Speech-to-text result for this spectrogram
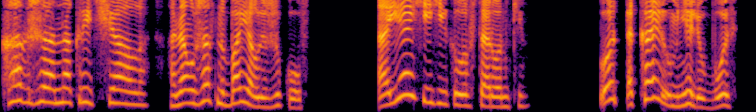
Как же она кричала! Она ужасно боялась жуков. А я хихикала в сторонке. Вот такая у меня любовь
